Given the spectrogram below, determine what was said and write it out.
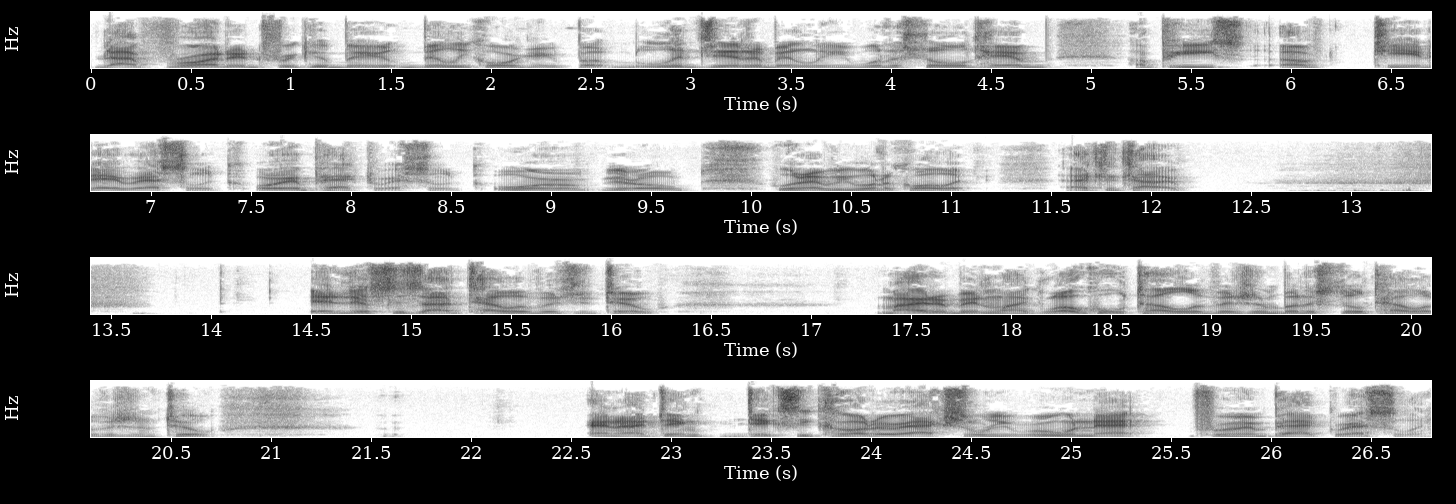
not frauded freaking Billy Corgan, but legitimately would have sold him a piece of TNA Wrestling or Impact Wrestling or, you know, whatever you want to call it at the time. And this is on television too. Might have been like local television, but it's still television too. And I think Dixie Carter actually ruined that for Impact Wrestling.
